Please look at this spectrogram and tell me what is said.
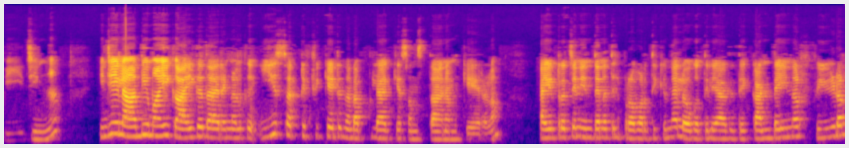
ബീജിംഗ് ഇന്ത്യയിൽ ആദ്യമായി കായിക താരങ്ങൾക്ക് ഈ സർട്ടിഫിക്കറ്റ് നടപ്പിലാക്കിയ സംസ്ഥാനം കേരളം. ഹൈഡ്രജൻ ഇന്ധനത്തിൽ പ്രവർത്തിക്കുന്ന ലോകത്തിലെ ആദ്യത്തെ കണ്ടെയ്നർ ഫീഡർ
